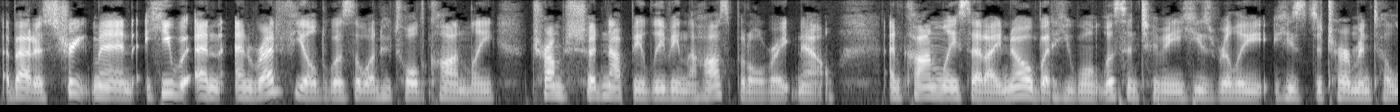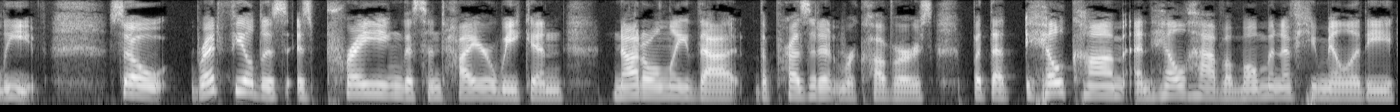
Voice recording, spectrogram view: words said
about his treatment. He and and Redfield was the one who told Conley Trump should not be leaving the hospital right now. And Conley said, "I know, but he won't listen to me. He's really he's determined to leave." So Redfield is is praying this entire weekend not only that the president recovers, but that he'll come and he'll have a moment of humility,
